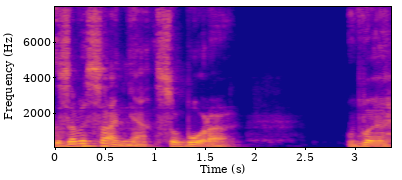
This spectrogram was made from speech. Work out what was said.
зависання собора в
